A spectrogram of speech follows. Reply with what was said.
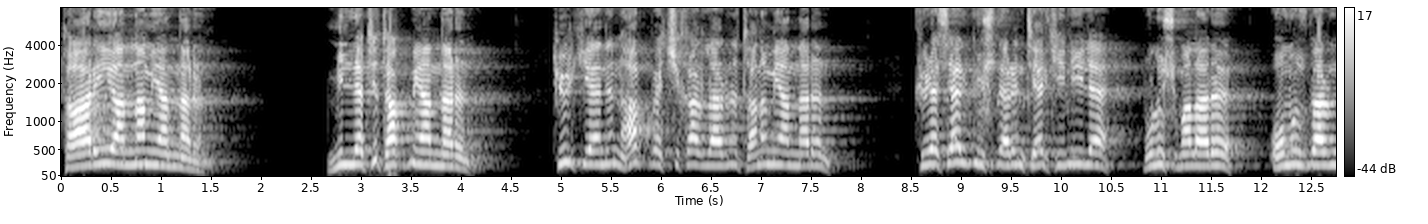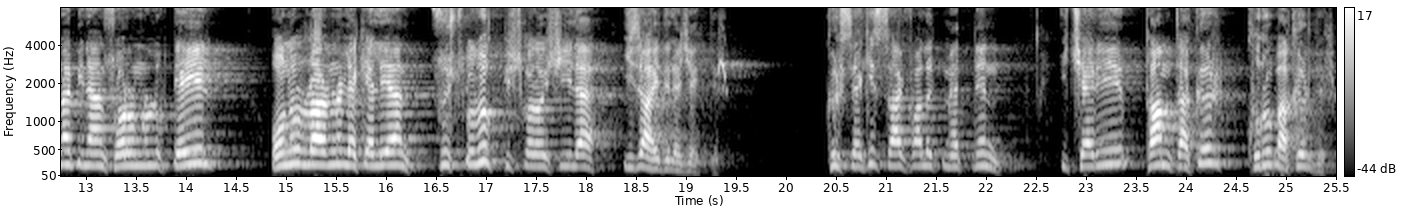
Tarihi anlamayanların, milleti takmayanların, Türkiye'nin hak ve çıkarlarını tanımayanların, küresel güçlerin telkiniyle buluşmaları omuzlarına binen sorumluluk değil, onurlarını lekeleyen suçluluk psikolojisiyle izah edilecektir. 48 sayfalık metnin içeriği tam takır, kuru bakırdır.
